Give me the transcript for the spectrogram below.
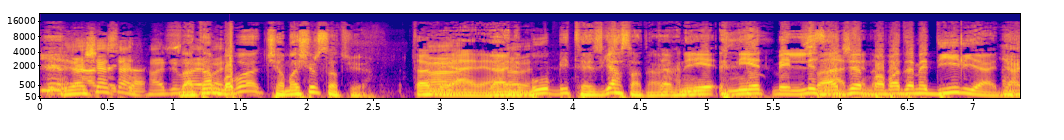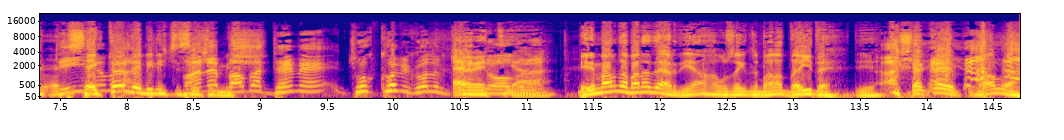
Yaşa sen. Hadi Zaten bay bay. baba çamaşır satıyor. Tabii Ha, yani. Yani Evet. bu bir tezgah zaten. Tabii hani niyet, niyet belli sadece zaten. baba deme değil yani. Ya değil Sektör ama de bilinçli bana seçilmiş. baba deme. Çok komik oğlum kendi Evet oğluna. ya. Benim babam da bana derdi ya havuza gidin bana dayı de diye. Şaka yapıyor valla.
